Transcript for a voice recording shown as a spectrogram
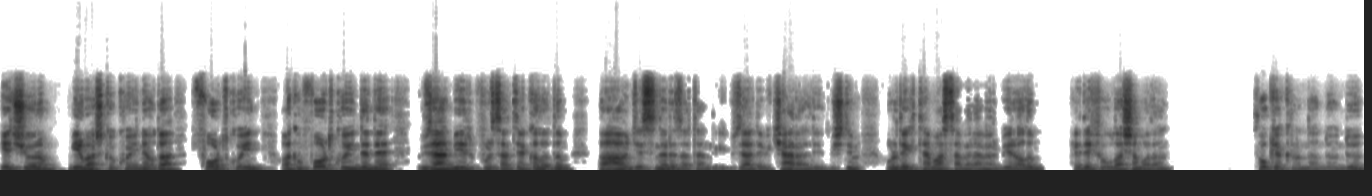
Geçiyorum bir başka coin'e o da Ford Coin. Bakın Ford Coin'de de güzel bir fırsat yakaladım. Daha öncesinde de zaten güzel de bir kar elde etmiştim. Buradaki temasla beraber bir alım hedefe ulaşamadan çok yakınından döndü.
